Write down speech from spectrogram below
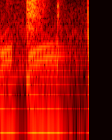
Huh?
